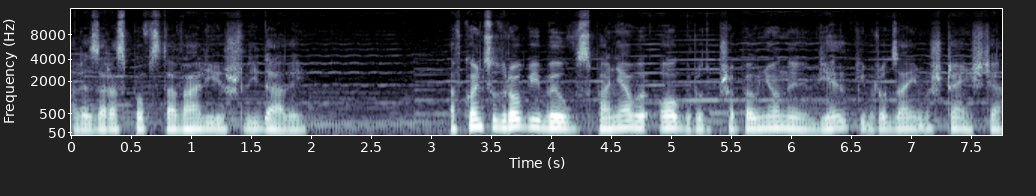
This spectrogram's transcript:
ale zaraz powstawali i szli dalej. A w końcu drogi był wspaniały ogród przepełniony wielkim rodzajem szczęścia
